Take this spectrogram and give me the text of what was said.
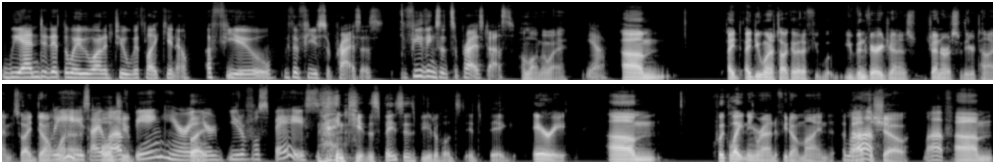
we ended it the way we wanted to, with like you know a few with a few surprises, a few things that surprised us. along the way. Yeah. Um, I, I do want to talk about a few. You've been very generous generous with your time, so I don't want Please, I love you. being here in your beautiful space. Thank you. The space is beautiful. It's it's big, airy. Um, quick lightning round, if you don't mind, about the show. love. Um,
